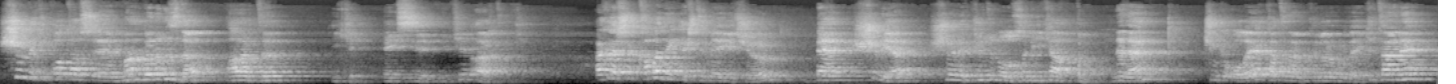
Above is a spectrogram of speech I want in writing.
Şuradaki potas e, manganımız da artı 2. Eksi 2 artı 2. Arkadaşlar kaba denkleştirmeye geçiyorum. Ben şuraya şöyle kötü de olsa bir 2 attım. Neden? Çünkü olaya katılan klor burada 2 tane.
